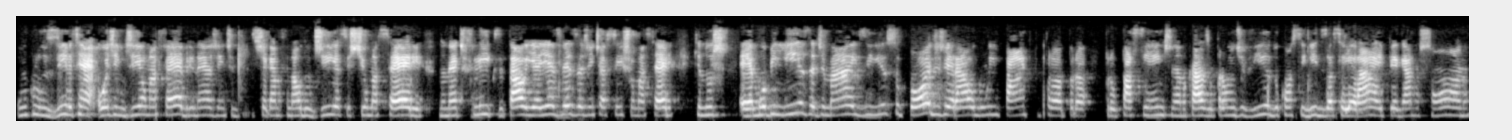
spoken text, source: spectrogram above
Inclusive, assim, é, hoje em dia é uma febre, né? A gente chegar no final do dia, assistir uma série no Netflix e tal, e aí às vezes a gente assiste uma série que nos é, mobiliza demais e isso pode gerar algum impacto para para o paciente, né? no caso, para o um indivíduo conseguir desacelerar e pegar no sono.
